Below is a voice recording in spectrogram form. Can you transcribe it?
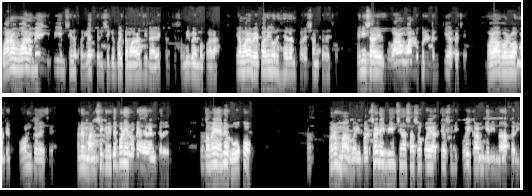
વારંવાર અમે ઈપીએમસીને ફરિયાદ કરી છે કે ભાઈ તમારા જે ડાયરેક્ટર છે, સમીરભાઈ બપારા એ અમારા વેપારીઓને હેરાન પરેશાન કરે છે. એની સાથે વારંવાર લોકોને ધમકી આપે છે. ભાડા ભરવા માટે ફોન કરે છે અને માનસિક રીતે પણ એ લોકો હેરાન કરે છે. તો તમે એને રોકો. પણ વલસાડ એપીએમસીના શાસકોએ અત્યાર સુધી કોઈ કામગીરી ન કરી.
